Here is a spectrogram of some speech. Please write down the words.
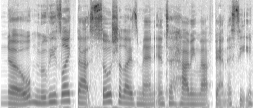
no, movies like that socialize men into having that fantasy.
